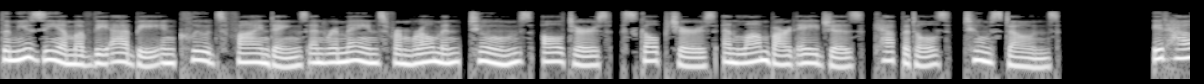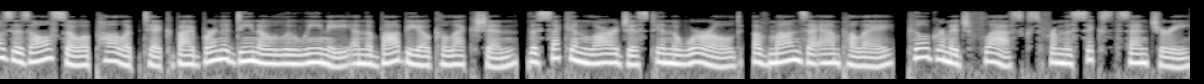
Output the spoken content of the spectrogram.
The Museum of the Abbey includes findings and remains from Roman tombs, altars, sculptures and Lombard ages, capitals, tombstones. It houses also a polyptych by Bernardino Luini and the Bobbio collection, the second largest in the world, of Monza ampullae, pilgrimage flasks from the 6th century.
